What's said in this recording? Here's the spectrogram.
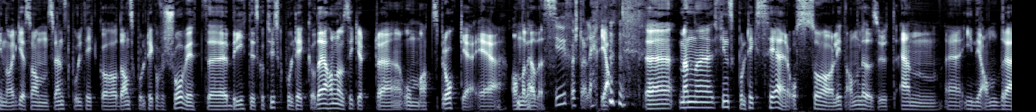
i, Norge som svensk politikk og dansk politikk, og for så vidt eh, britisk og tysk politikk. Og det handler jo sikkert om at språket er annerledes. Uforståelig. ja. Men finsk politikk ser også litt annerledes ut enn i de andre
